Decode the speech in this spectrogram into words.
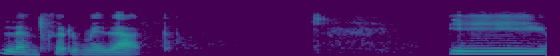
la enfermedad. Y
